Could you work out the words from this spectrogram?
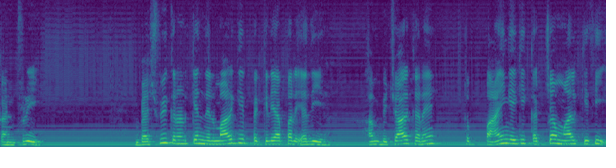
country वैश्वीकरण के निर्माण की प्रक्रिया पर यदि हम विचार करें तो पाएँगे कि कच्चा माल किसी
